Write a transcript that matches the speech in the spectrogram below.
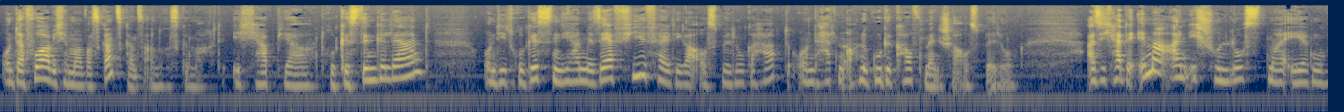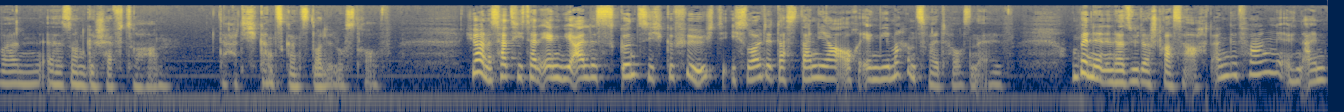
Und davor habe ich ja mal was ganz, ganz anderes gemacht. Ich habe ja Drogistin gelernt und die Drogisten, die haben eine sehr vielfältige Ausbildung gehabt und hatten auch eine gute kaufmännische Ausbildung. Also ich hatte immer eigentlich schon Lust, mal irgendwann äh, so ein Geschäft zu haben. Da hatte ich ganz, ganz dolle Lust drauf. Ja, und es hat sich dann irgendwie alles günstig gefügt. Ich sollte das dann ja auch irgendwie machen 2011. Und bin dann in der Süderstraße 8 angefangen, in einem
